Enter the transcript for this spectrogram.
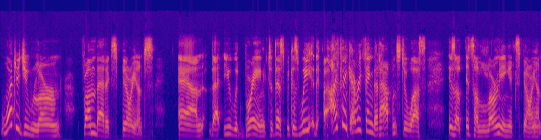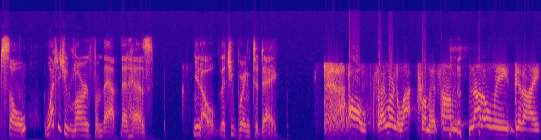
what did you learn from that experience and that you would bring to this? Because we, I think everything that happens to us is a, it's a learning experience. So what did you learn from that that has, you know, that you bring today? Oh, I learned a lot from it. Um, not only did I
